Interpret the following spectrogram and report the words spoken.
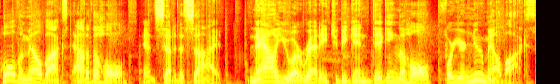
Pull the mailbox out of the hole and set it aside. Now you are ready to begin digging the hole for your new mailbox.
